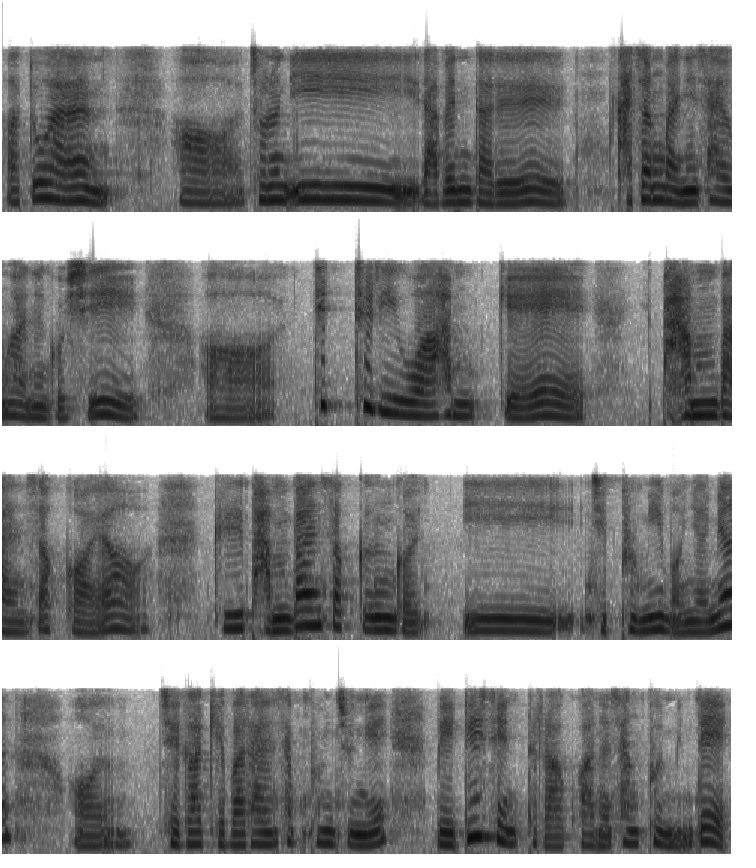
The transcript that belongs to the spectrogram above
아, 또한 어, 저는 이 라벤더를 가장 많이 사용하는 것이 어, 티트리와 함께 반반 섞어요. 그 반반 섞은 것, 이 제품이 뭐냐면 어, 제가 개발한 상품 중에 메디센트라고 하는 상품인데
